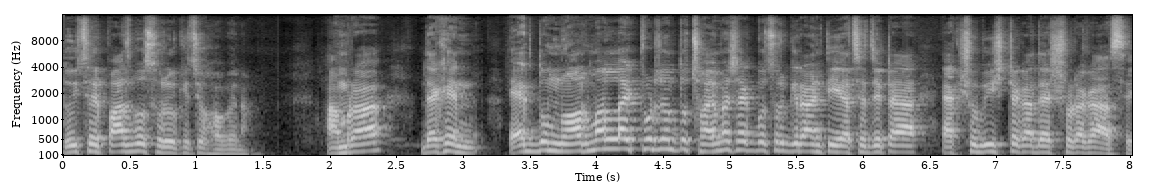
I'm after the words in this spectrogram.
দুই চার পাঁচ বছরও কিছু হবে না। আমরা দেখেন একদম নর্মাল লাইট পর্যন্ত ছয় মাস এক বছর গ্যারান্টি আছে যেটা একশো বিশ টাকা দেড়শো টাকা আছে।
